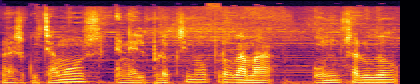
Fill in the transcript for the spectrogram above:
nos escuchamos en el próximo programa. Un saludo.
